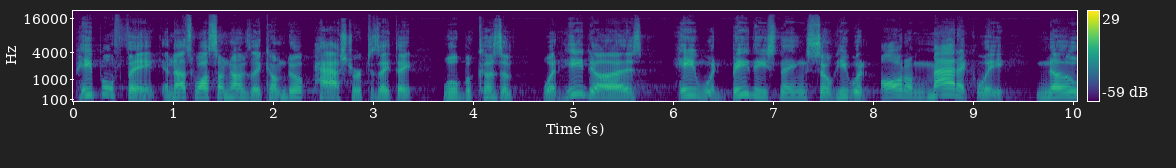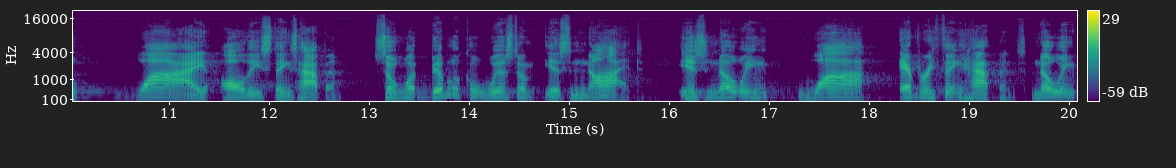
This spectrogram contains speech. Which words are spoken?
people think, and that's why sometimes they come to a pastor because they think, well, because of what he does, he would be these things, so he would automatically know why all these things happen. So, what biblical wisdom is not is knowing why everything happens, knowing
